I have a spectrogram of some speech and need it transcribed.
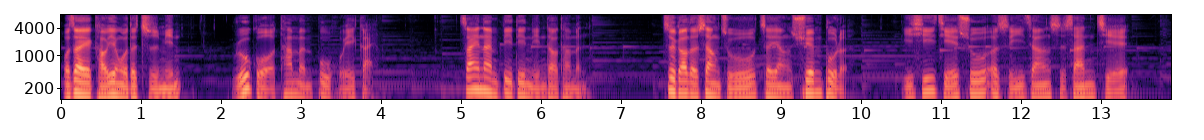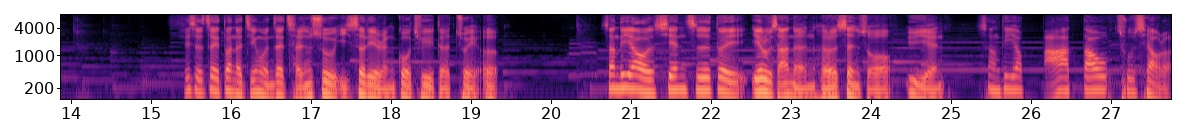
我在考验我的子民，如果他们不悔改，灾难必定临到他们。至高的上主这样宣布了，以西结书二十一章十三节。其实这一段的经文在陈述以色列人过去的罪恶。上帝要先知对耶路撒冷和圣所预言，上帝要拔刀出鞘了。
